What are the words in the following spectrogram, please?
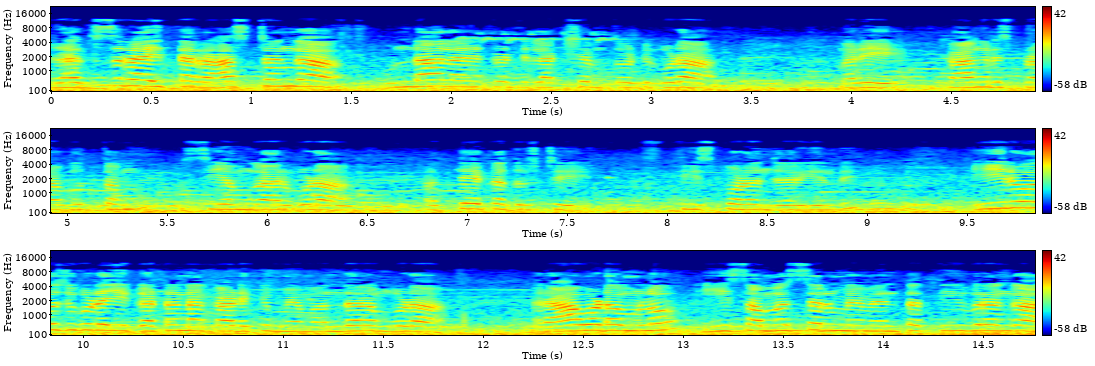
డ్రగ్స్ రహిత రాష్ట్రంగా ఉండాలనేటువంటి లక్ష్యంతో కూడా మరి కాంగ్రెస్ ప్రభుత్వం సీఎం గారు కూడా ప్రత్యేక దృష్టి తీసుకోవడం జరిగింది. ఈరోజు కూడా ఈ ఘటన కాడికి మేమందరం కూడా రావడంలో ఈ సమస్యను మేము ఎంత తీవ్రంగా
